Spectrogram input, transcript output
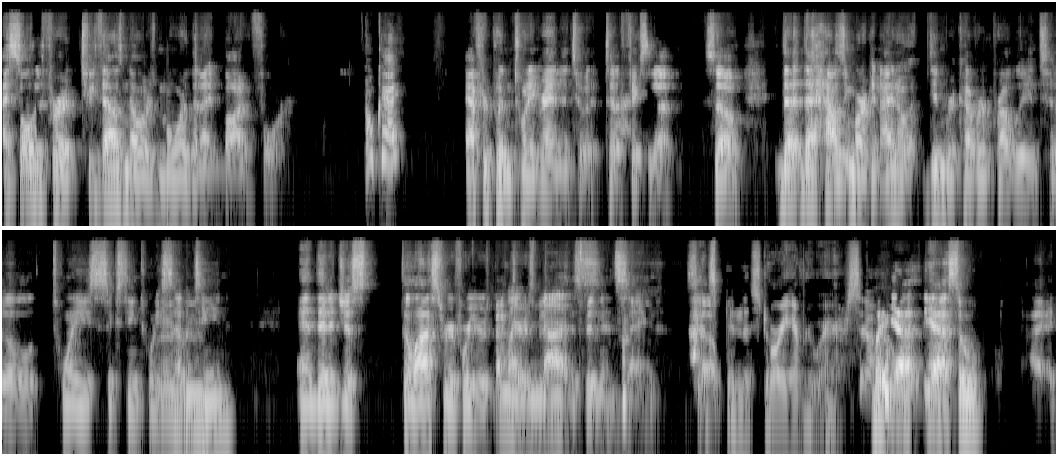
I sold it for two thousand dollars more than I bought it for Okay. after putting twenty grand into it to fix it up. So the the housing market in Idaho didn't recover probably until 2016, 2017. And then it just the last three or four years back Went there has been, nuts. it's been insane. So That's been the story everywhere. So but yeah, yeah. So I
